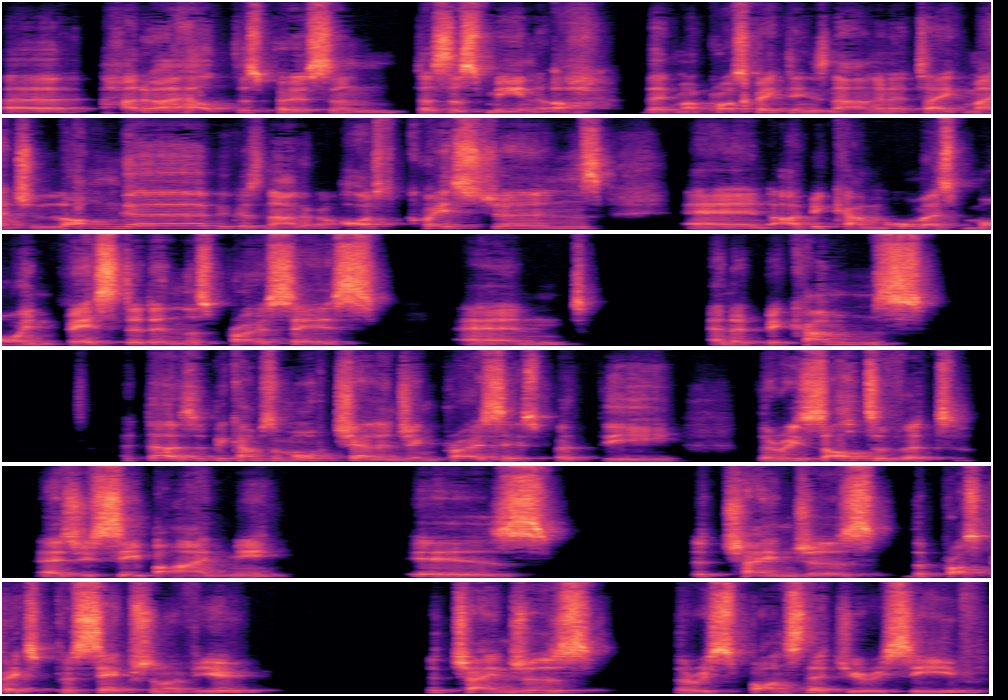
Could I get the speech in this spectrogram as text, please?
uh, how do i help this person does this mean oh, that my prospecting is now going to take much longer because now i'm going to ask questions and i become almost more invested in this process and and it becomes it does it becomes a more challenging process but the the result of it, as you see behind me, is it changes the prospect's perception of you. It changes the response that you receive.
